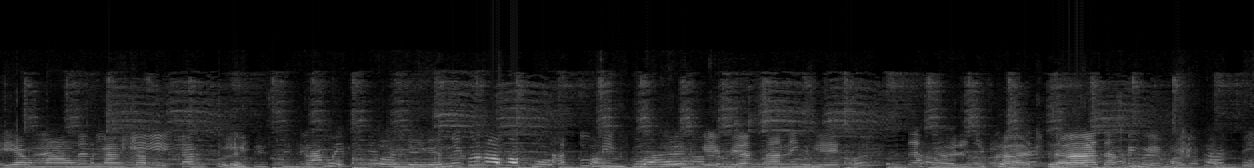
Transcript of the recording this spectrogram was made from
yang mau menangkap ikan boleh di sini Bu. Ini kan apa, Bu? Satu minggu nggih biasane nggih. Setiap hari juga ada, tapi nggih malam mesti.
